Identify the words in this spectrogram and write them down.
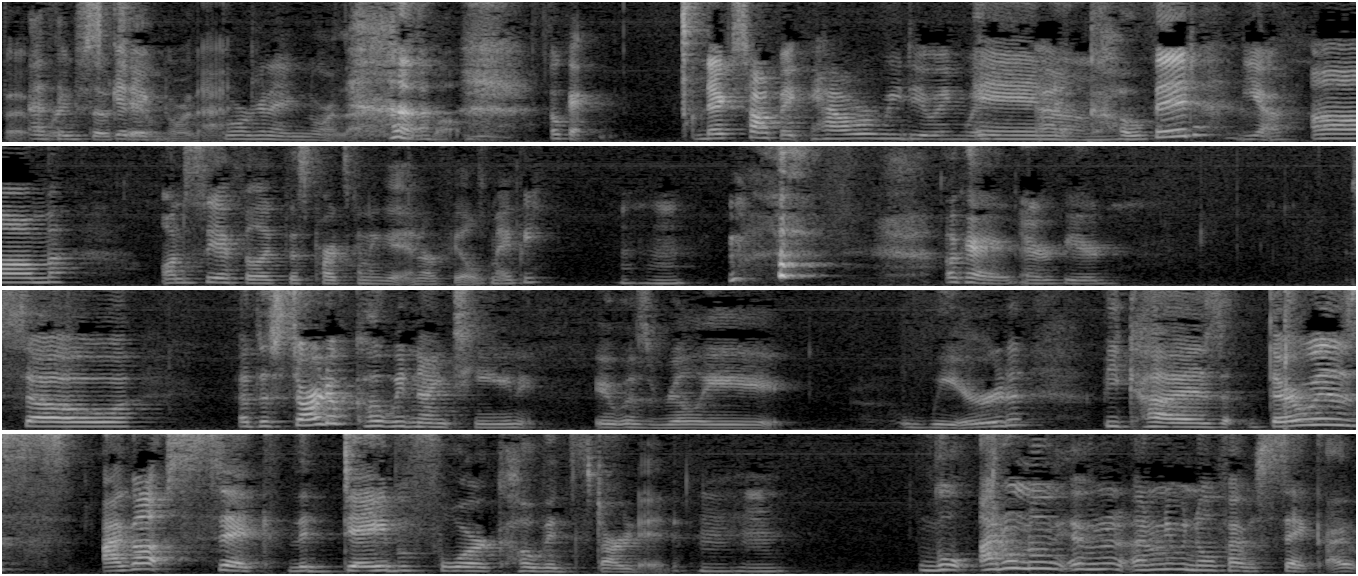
but I we're just so gonna too. ignore that. We're gonna ignore that as well. Okay. Next topic. How are we doing with In um, COVID, Yeah. um, honestly, I feel like this part's gonna get in our feels, maybe. Mm-hmm. Okay, Interfered. so at the start of COVID 19, it was really weird because there was, I got sick the day before COVID started. Mm-hmm. Well, I don't know, I don't even know if I was sick. I,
